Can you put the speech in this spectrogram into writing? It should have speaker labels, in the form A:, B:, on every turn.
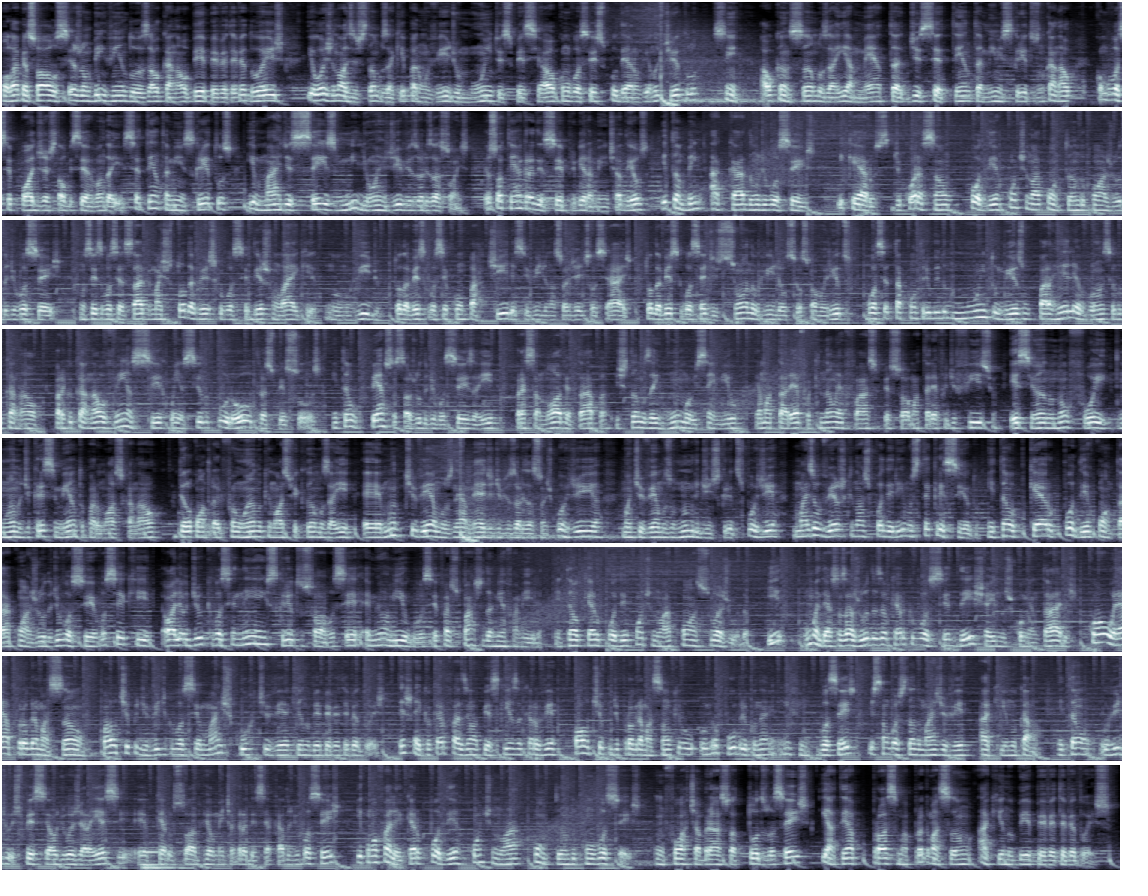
A: Olá pessoal, sejam bem-vindos ao canal BPVTV2 e hoje nós estamos aqui para um vídeo muito especial, como vocês puderam ver no título. Sim, alcançamos aí a meta de 70 mil inscritos no canal, como você pode já estar observando aí, 70 mil inscritos e mais de 6 milhões de visualizações. Eu só tenho a agradecer primeiramente a Deus e também a cada um de vocês e quero, de coração, poder continuar contando com a ajuda de vocês. Não sei se você sabe, mas toda vez que você deixa um like no, no, vídeo, toda vez que você compartilha esse vídeo nas suas redes sociais, toda vez que você adiciona o vídeo aos seus favoritos, você está contribuindo muito mesmo para a relevância do canal, para que o canal venha a ser conhecido por outras pessoas. Então eu peço essa ajuda de vocês aí para essa nova etapa. Estamos aí rumo aos 100 mil. É uma tarefa que não é fácil, pessoal, uma tarefa difícil. Esse ano não foi um ano de crescimento para o nosso canal. Pelo contrário, foi um ano que nós ficamos aí, é, mantivemos né, a média de visualizações por dia, mantivemos o número de inscritos por dia, mas eu vejo que nós poderíamos ter crescido. Então eu quero poder contar com a ajuda de você. Você que, olha, eu digo que você nem é inscrito só, você é meu amigo, você faz parte da minha família. Então eu quero poder continuar com a sua ajuda. E uma dessas ajudas eu quero que você deixe aí nos comentários qual é a programação, qual é o tipo de vídeo que você mais curte ver aqui no BPV TB2. Deixa aí que eu quero fazer uma pesquisa, quero ver qual o tipo de programação que o, o meu público, né, enfim, vocês estão gostando mais de ver aqui no canal. Então, o vídeo especial de hoje era esse. Eu quero só realmente agradecer a cada um de vocês e como eu falei, quero poder continuar contando com vocês. Um forte abraço a todos e até a próxima programação aqui no BPVTV2.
